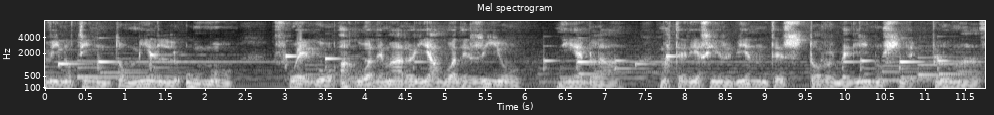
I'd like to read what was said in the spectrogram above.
vino tinto, miel, humo, fuego, agua de mar y agua de río, niebla, materias hirvientes, torbellinos de plumas,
